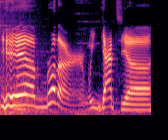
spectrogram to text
Yeah, brother, we got ya.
